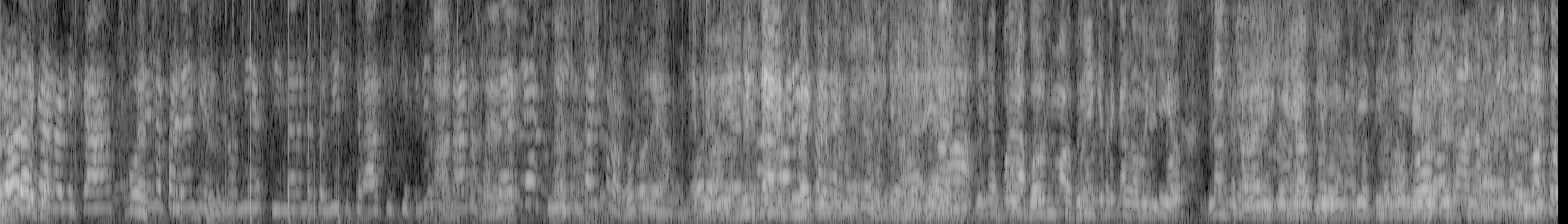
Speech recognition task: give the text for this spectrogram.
Διότι κανονικά. Μπορεί να παρέμβει η αστυνομία σήμερα με το λύκο του κράτους και επειδή είστε πάνω από 10 να σου βάλει πρόστιμο. Εμείς δεν έχουμε έρθει από το θέμα και έχουμε πει είναι ένα πρόβλημα που έχετε κατά δοκία. Σας μίλησε η κυρία Είναι αυτό.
